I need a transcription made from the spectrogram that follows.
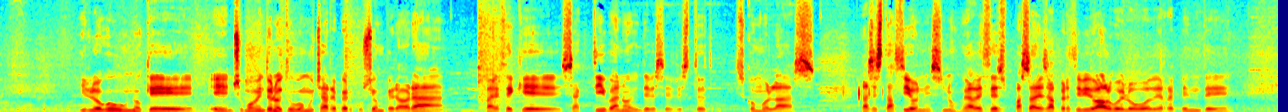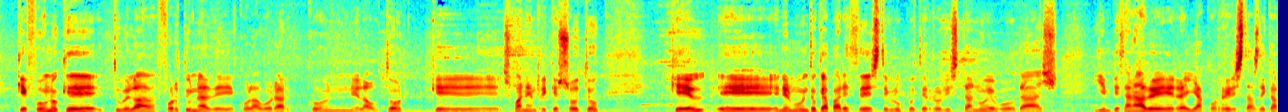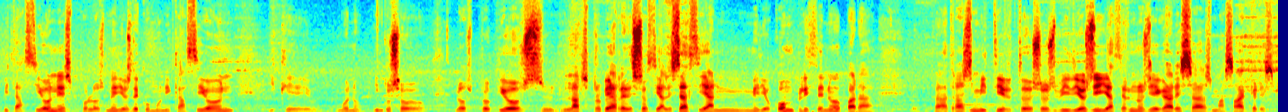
Y luego uno que en su momento no tuvo mucha repercusión, pero ahora parece que se activa, ¿no? Debe ser esto, es como las, las estaciones, ¿no? A veces pasa desapercibido algo y luego de repente que fue uno que tuve la fortuna de colaborar con el autor, que es Juan Enrique Soto, que él, eh, en el momento que aparece este grupo terrorista nuevo, Daesh, y empiezan a ver y a correr estas decapitaciones por los medios de comunicación y que, bueno, incluso los propios, las propias redes sociales se hacían medio cómplice, ¿no? Para, para transmitir todos esos vídeos y hacernos llegar esas masacres.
